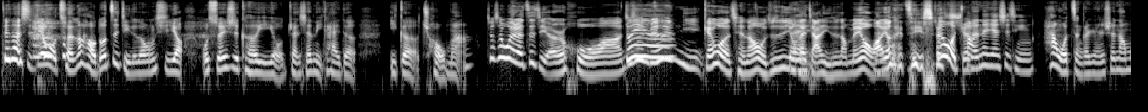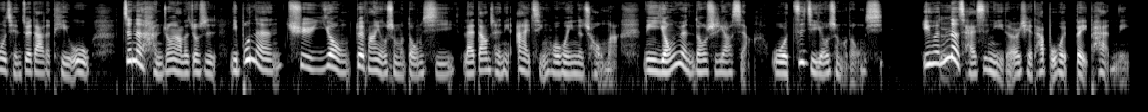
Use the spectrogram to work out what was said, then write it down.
这段时间我存了好多自己的东西哦，我随时可以有转身离开的一个筹码。就是为了自己而活啊！就是比如说你给我的钱，然后我就是用在家里身上，没有啊，用在自己身上。所以我觉得那件事情和我整个人生到目前最大的体悟，真的很重要的就是，你不能去用对方有什么东西来当成你爱情或婚姻的筹码，你永远都是要想我自己有什么东西，因为那才是你的，而且他不会背叛你。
